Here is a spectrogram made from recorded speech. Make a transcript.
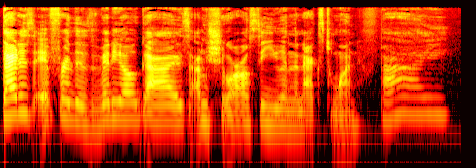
That is it for this video, guys. I'm sure I'll see you in the next one. Bye.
